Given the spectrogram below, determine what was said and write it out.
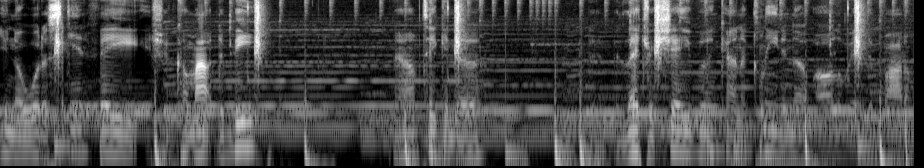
you know, what a skin fade should come out to be. Now I'm taking the electric shaver and kind of cleaning up all the way at the bottom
